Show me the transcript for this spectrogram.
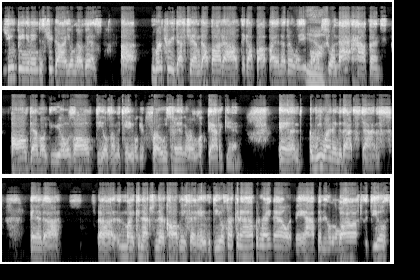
you being an industry guy, you'll know this. Uh, Mercury Def Jam got bought out. They got bought by another label. Yeah. So when that happens, all demo deals, all deals on the table get frozen or looked at again. And we went into that status. And uh, uh, my connection there called me, said, "Hey, the deal's not going to happen right now. It may happen in a little while after the deal's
